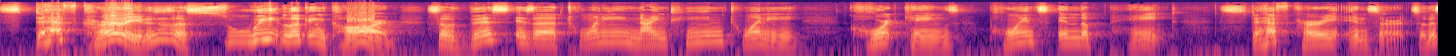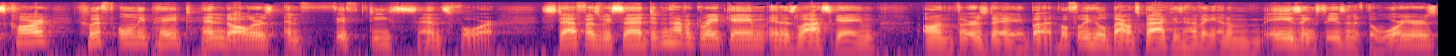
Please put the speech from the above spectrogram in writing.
Steph Curry. This is a sweet looking card. So this is a 2019-20 Court Kings points in the paint. Steph Curry insert. So this card, Cliff only paid $10.50 for. Steph, as we said, didn't have a great game in his last game on Thursday, but hopefully he'll bounce back. He's having an amazing season. If the Warriors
